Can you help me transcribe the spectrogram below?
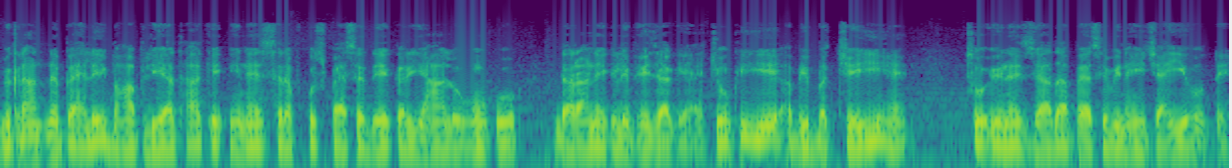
विक्रांत ने पहले ही भाप लिया था कि इन्हें सिर्फ़ कुछ पैसे देकर यहाँ लोगों को डराने के लिए भेजा गया है। क्योंकि ये अभी बच्चे ही हैं तो इन्हें ज़्यादा पैसे भी नहीं चाहिए होते।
